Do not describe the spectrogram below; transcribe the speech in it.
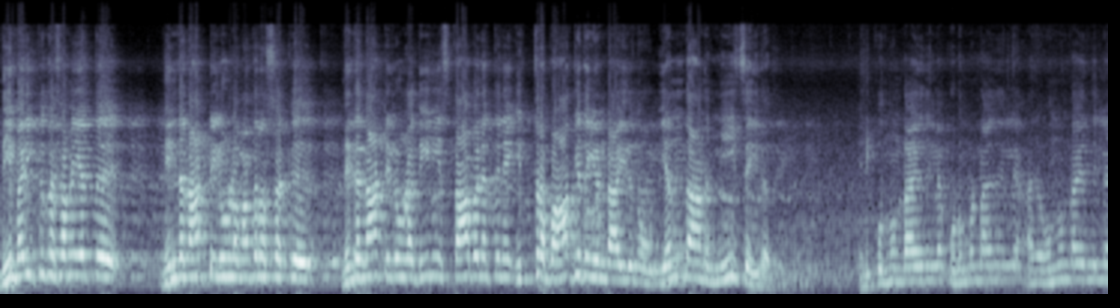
നീ ഭരിക്കുന്ന സമയത്ത് നിന്റെ നാട്ടിലുള്ള മദ്രസക്ക് നിന്റെ നാട്ടിലുള്ള ദീനി സ്ഥാപനത്തിന് ഇത്ര ബാധ്യതയുണ്ടായിരുന്നു. എന്താണ് നീ ചെയ്തത്? എനിക്കൊന്നും ഉണ്ടായിരുന്നില്ല കുടുംബം ഉണ്ടായിരുന്നില്ല ഒന്നും ഉണ്ടായിരുന്നില്ല.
